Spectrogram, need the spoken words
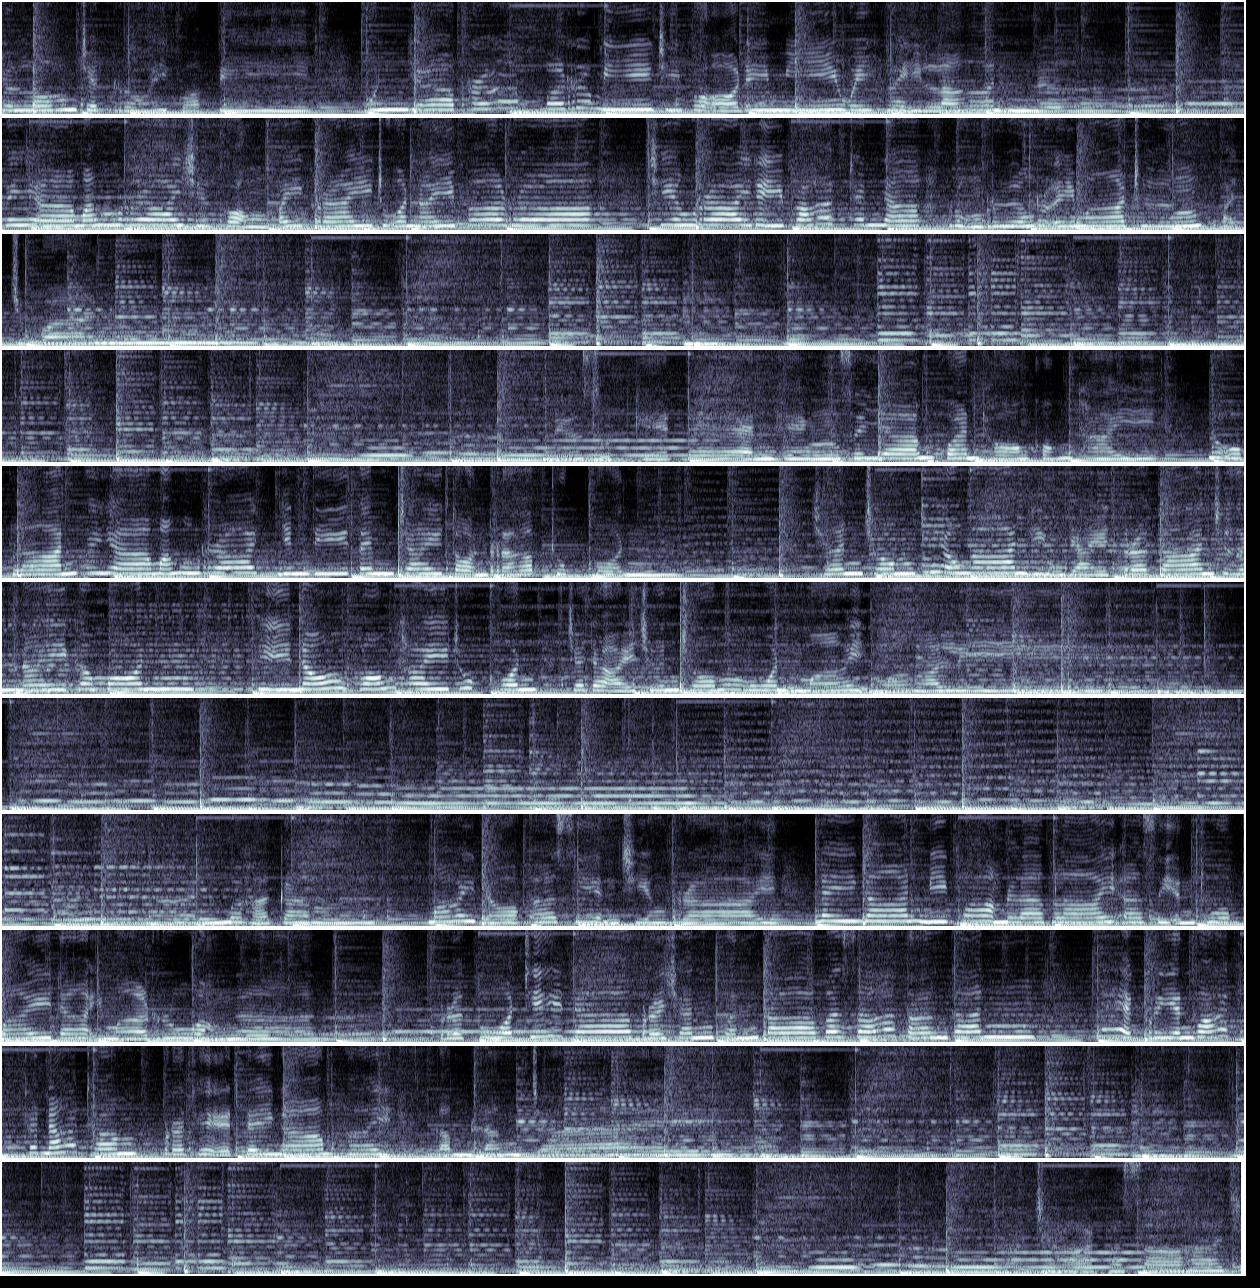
ฉลองเจ็ดร้อยกว่าปี บุญญาพระบารมีที่พ่อได้มีไว้ให้ล้านนาพญามังรายชื่อกองไปไกลทั่วในพารา เชียงรายได้พัฒนารุ่งเรืองเรื่อยมาถึงปัจจุบัน สยามควันทองของไทย ลูกหลานพญามังรายยินดีเต็มใจต้อนรับทุกคน เชิญชมเที่ยวงานยิ่งใหญ่ตระการชื่นในกมลพี่น้องของไทยทุกคนจะได้ชื่นชมมวลไม้มาลี กรรม ไม้ดอกอาเซียนเชียงราย ในงานมีความหลากหลายอาเซียนทั่วไปได้มาร่วมงาน ประกวดทิดาประชันขวัญตาภาษาต่างกันแลกเปลี่ยนวัฒนธรรม ประเทศได้งามให้กำลังใจ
